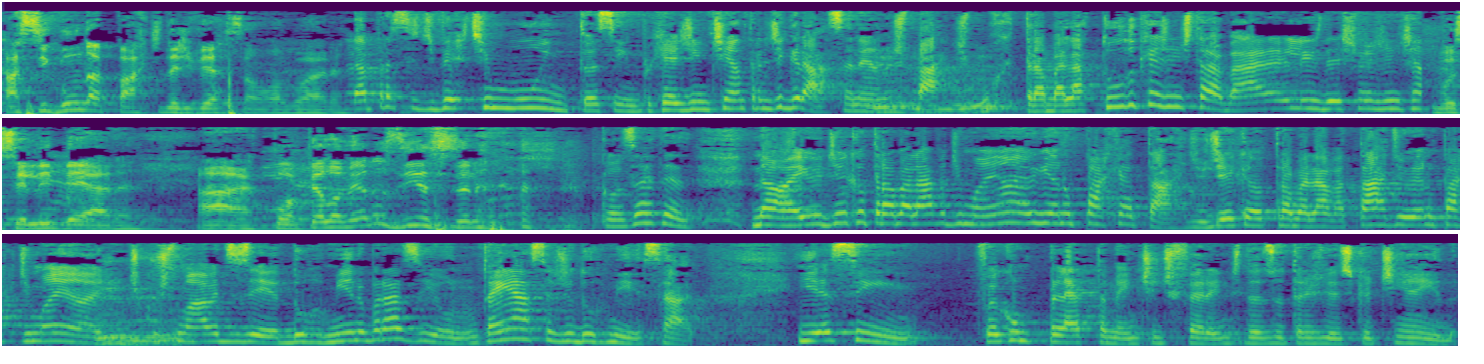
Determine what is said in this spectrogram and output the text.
a segunda parte da diversão agora. Dá para se divertir muito, assim, porque a gente entra de graça, né, nos uhum. parques, porque trabalhar tudo que a gente trabalha, eles deixam a gente Você libera. Ah, pô, pelo menos isso, né? Com certeza. Não, aí o dia que eu trabalhava de manhã, eu ia no parque à tarde. O dia que eu trabalhava à tarde, eu ia no parque de manhã. A gente uhum. costumava dizer, dormir no Brasil. Não tem essa de dormir, sabe? E assim, foi completamente diferente das outras vezes que eu tinha ido.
